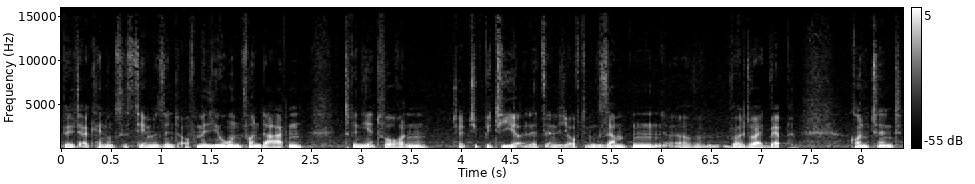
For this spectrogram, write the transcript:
Bilderkennungssysteme sind auf Millionen von Daten trainiert worden. ChatGPT letztendlich auf dem gesamten äh, World Wide Web Content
